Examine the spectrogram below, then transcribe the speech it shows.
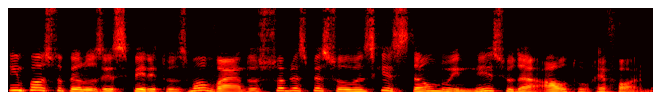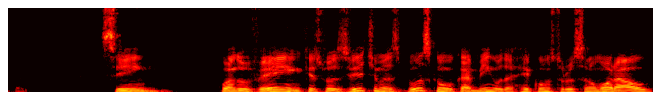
imposto pelos espíritos malvados sobre as pessoas que estão no início da auto-reforma. Sim, quando veem que suas vítimas buscam o caminho da reconstrução moral,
